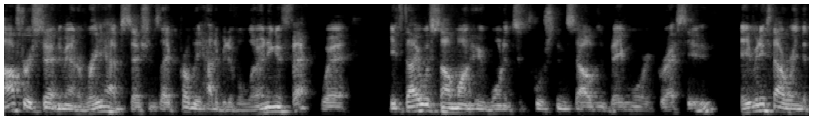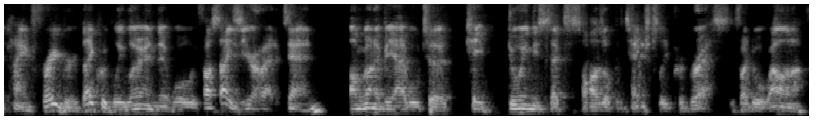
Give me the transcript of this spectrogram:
After a certain amount of rehab sessions, they probably had a bit of a learning effect where if they were someone who wanted to push themselves and be more aggressive, even if they were in the pain free group, they quickly learned that, well, if I say zero out of 10, I'm going to be able to keep doing this exercise or potentially progress if I do it well enough.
